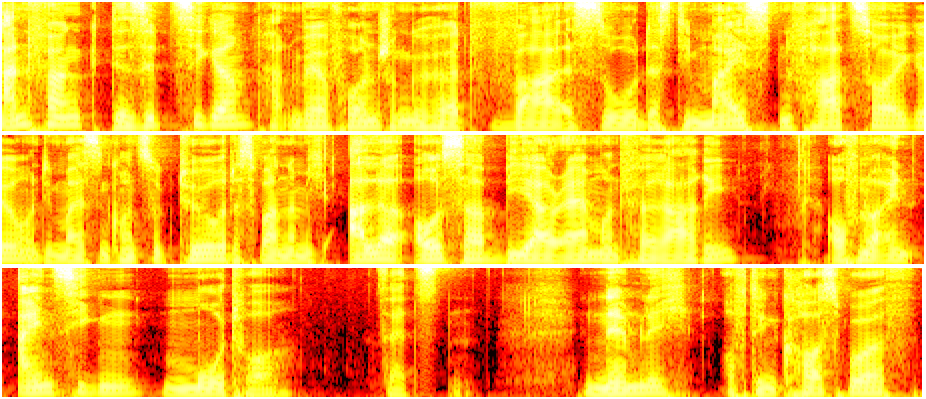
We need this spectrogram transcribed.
Anfang der 70er, hatten wir ja vorhin schon gehört, war es so, dass die meisten Fahrzeuge und die meisten Konstrukteure, das waren nämlich alle außer BRM und Ferrari, auf nur einen einzigen Motor setzten. Nämlich auf den Cosworth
